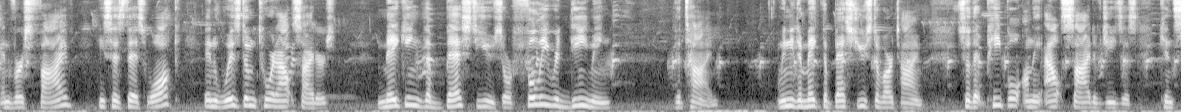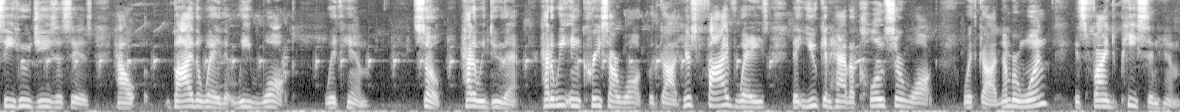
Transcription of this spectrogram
and verse 5, he says this Walk in wisdom toward outsiders, making the best use or fully redeeming the time. We need to make the best use of our time so that people on the outside of Jesus can see who Jesus is, how by the way that we walk with him. So, how do we do that? How do we increase our walk with God? Here's five ways that you can have a closer walk with God. Number 1 is find peace in him.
